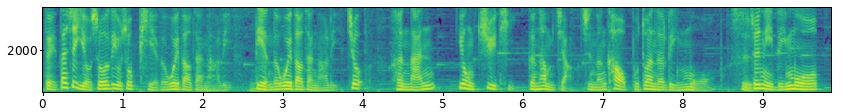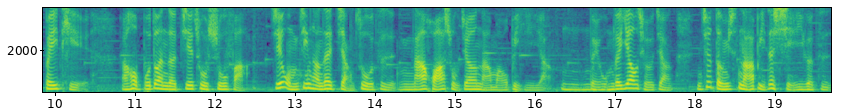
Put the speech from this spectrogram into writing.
对，但是有时候，例如说撇的味道在哪里，点的味道在哪里，就很难用具体跟他们讲，只能靠不断的临摹。是，就是你临摹碑帖，然后不断的接触书法。其实我们经常在讲坐字，你拿滑鼠就要拿毛笔一样。嗯，对，我们的要求这样，你就等于是拿笔在写一个字，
